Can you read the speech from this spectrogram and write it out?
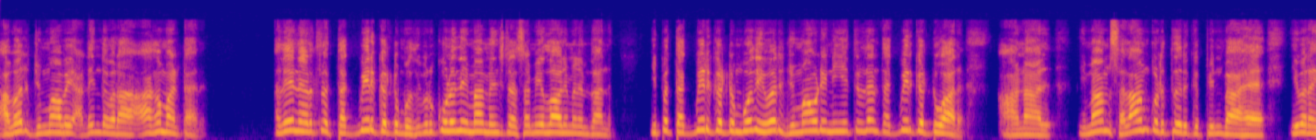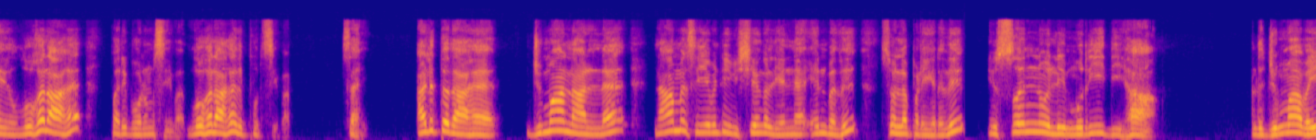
அவர் ஜும்மாவை அடைந்தவராக ஆக மாட்டார். அதே நேரத்துல தக்பீர் கட்டும்போது இவர் இருந்து இமாம் எஞ்சிட்டார் சமியல்லா அலிமனம் தான். இப்ப தக்பீர் கட்டும்போது இவர் ஜும்மாவுடைய நீயத்தில் தான் தக்பீர் கட்டுவார். ஆனால் இமாம் சலாம் கொடுத்ததற்கு பின்பாக இவரை லுகலாக பரிபூர்ணம் செய்வார். லுகலாக அதை பூர்த்தி செய்வார். சரி. அடுத்ததாக ஜுமா நாள்ல நாம செய்ய வேண்டிய விஷயங்கள் என்ன என்பது சொல்லப்படுகிறது. யுசன்னு முரீதிஹா. அந்த ஜும்மாவை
